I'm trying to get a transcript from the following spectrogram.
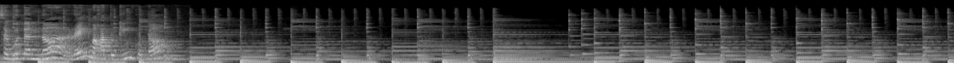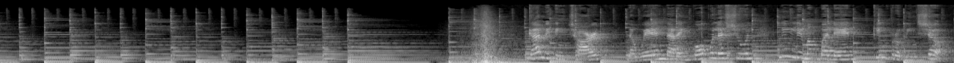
sagutan na reng makatuking kutang. Gamiting chart, lawen dareng populasyon ning limang balen king probinsya.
